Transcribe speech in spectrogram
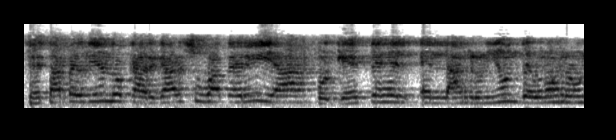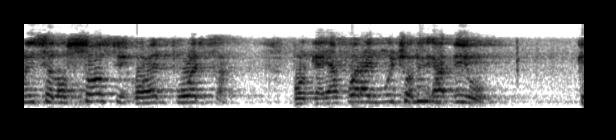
Se está perdiendo cargar su batería porque este es el, en la reunión de uno reunirse los socios y coger fuerza. Porque allá afuera hay mucho negativo. ¿Ok?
